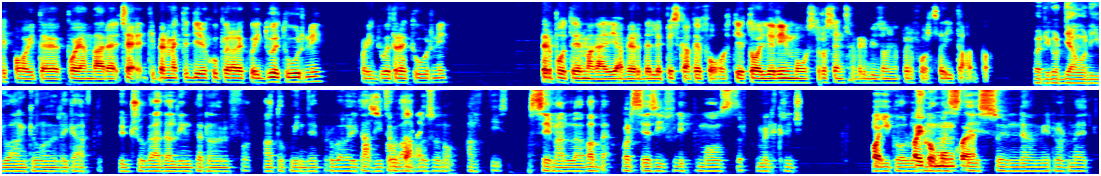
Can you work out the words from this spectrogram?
e poi te puoi andare, cioè ti permette di recuperare quei due turni, quei due o tre turni per poter magari avere delle pescate forti e togliere il mostro senza aver bisogno per forza di talpa. Poi ricordiamo Rico anche una delle carte più giocate all'interno del formato, quindi le probabilità di trovarlo sono altissime. Assieme al, vabbè, qualsiasi flip monster come il Critical poi, poi comunque stesso in Mirror Match.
